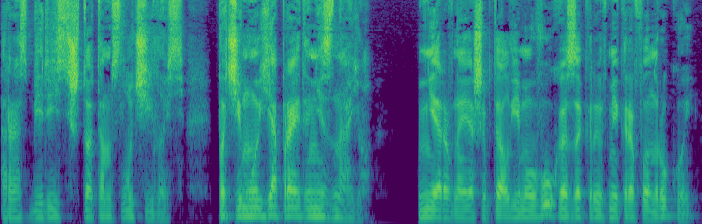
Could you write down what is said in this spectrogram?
«Разберись, что там случилось. Почему я про это не знаю?» Нервно я шептал ему в ухо, закрыв микрофон рукой.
